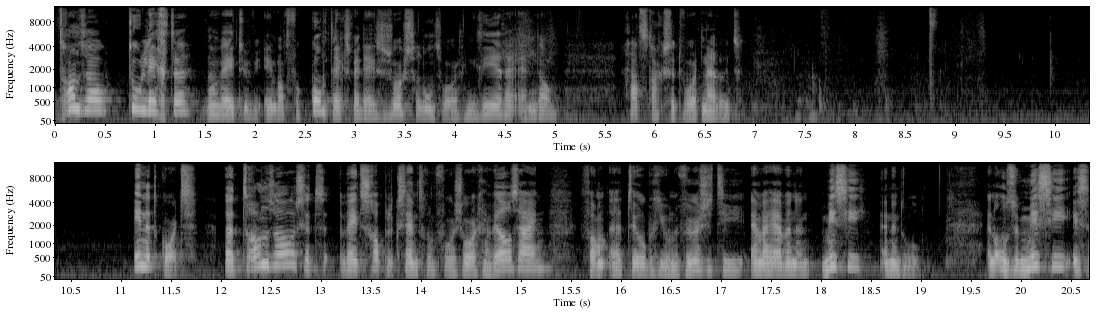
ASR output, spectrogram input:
Transo toelichten. Dan weet u in wat voor context wij deze zorgsalons organiseren. En dan gaat straks het woord naar Ruud. In het kort. Uh, Transo is het wetenschappelijk centrum voor zorg en welzijn van Tilburg University. En wij hebben een missie en een doel. En onze missie is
